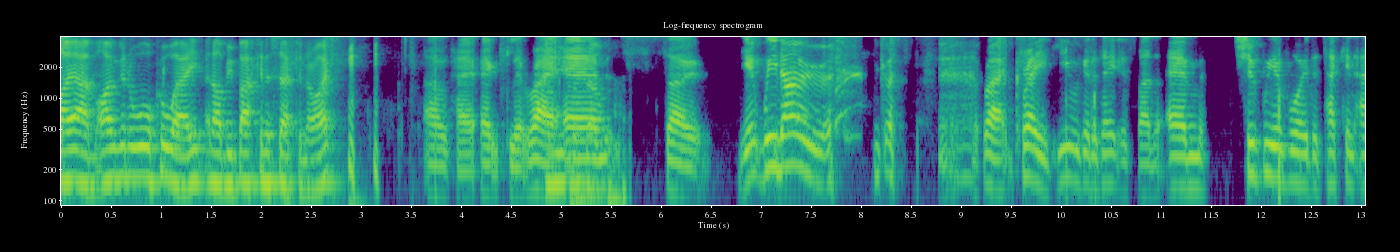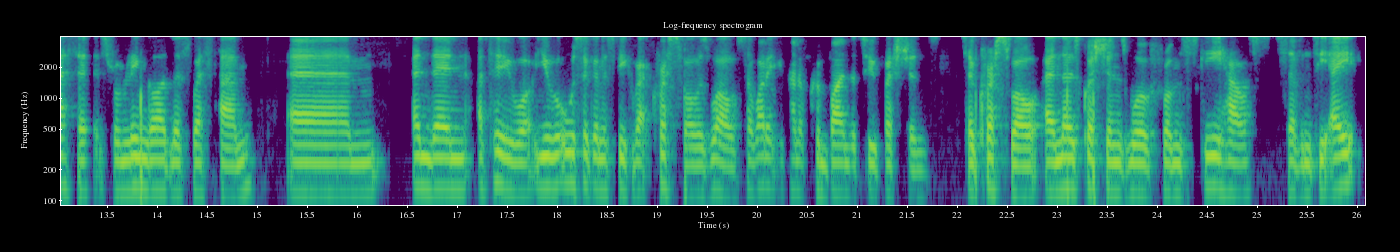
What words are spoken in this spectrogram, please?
I am. I'm going to walk away, and I'll be back in a second. All right. Okay, excellent. Right. myself. Um, so yeah, we know. right, Craig, you were going to take this one. Um, should we avoid attacking assets from Lingardless West Ham? Um, and then I tell you what, you were also going to speak about Cresswell as well. So why don't you kind of combine the two questions? So Cresswell, and those questions were from Ski House seventy eight,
